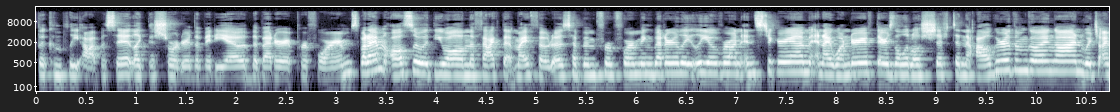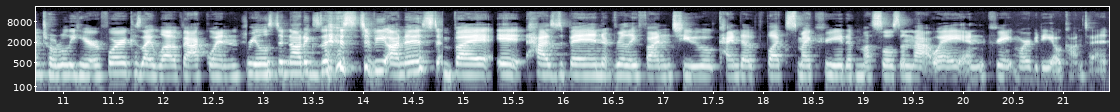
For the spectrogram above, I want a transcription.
the complete opposite. Like the shorter the video, the better it performs. But I'm also with you all on the fact that my photos have been performing better lately over on Instagram. And I wonder if there's a little shift in the algorithm going on, which I'm totally here for because I love back when Reels did not exist, to be honest. But it has been really fun to kind of flex my creative muscles in that way and create more video content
